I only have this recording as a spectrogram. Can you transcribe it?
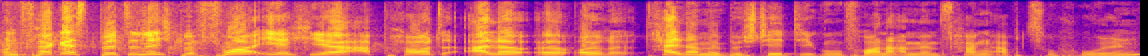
Und vergesst bitte nicht, bevor ihr hier abhaut, alle äh, eure Teilnahmebestätigung vorne am Empfang abzuholen.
